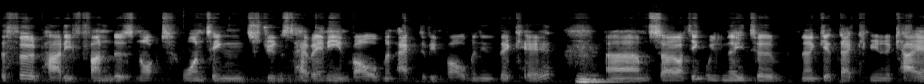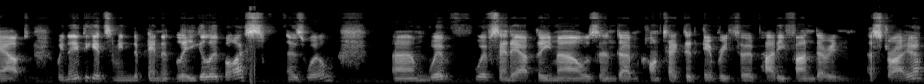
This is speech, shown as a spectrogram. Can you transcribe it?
the third party funders not wanting students to have any involvement, active involvement in their care. Mm. Um, so I think we need to you know, get that communique out. We need to get some independent legal advice as well. Um, we've we've sent out emails and um, contacted every third party funder in Australia.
